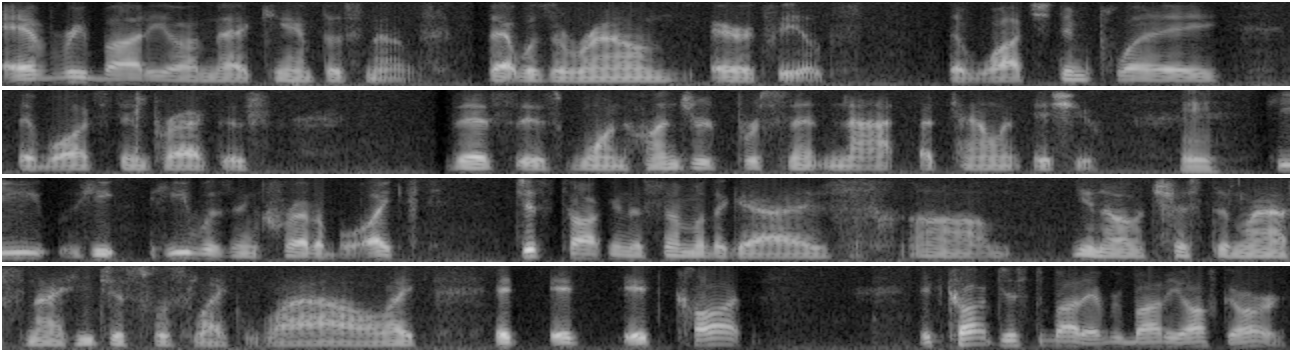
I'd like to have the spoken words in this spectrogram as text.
Everybody on that campus knows that was around Eric Fields, that watched him play, that watched him practice. This is 100% not a talent issue. He he he was incredible. Like just talking to some of the guys, um, you know, Tristan last night, he just was like, "Wow!" Like it it it caught it caught just about everybody off guard,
